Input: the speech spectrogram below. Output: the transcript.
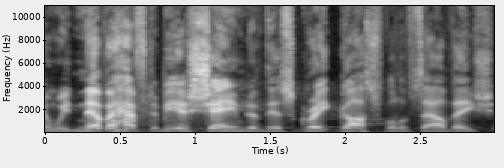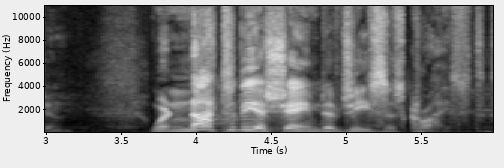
And we never have to be ashamed of this great gospel of salvation. We're not to be ashamed of Jesus Christ.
